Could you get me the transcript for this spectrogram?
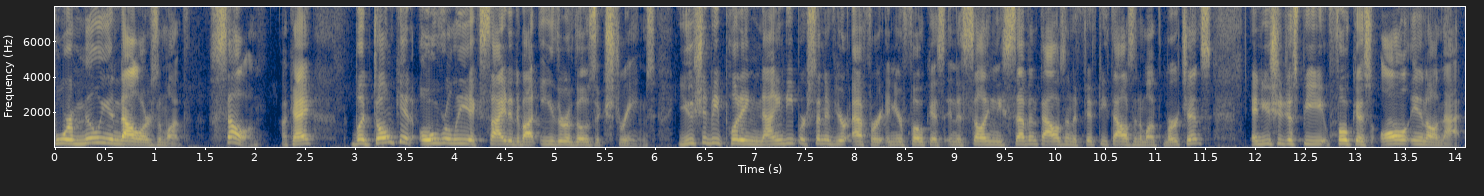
$4 million a month? Sell them, okay? But don't get overly excited about either of those extremes. You should be putting 90% of your effort and your focus into selling these 7,000 to 50,000 a month merchants, and you should just be focused all in on that.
